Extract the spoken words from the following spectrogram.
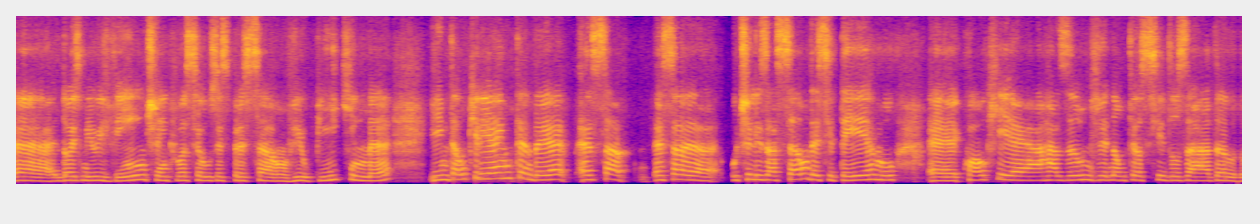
é, 2020, em que você usa a expressão view picking, né? Então queria entender essa, essa utilização desse termo, é, qual que é a razão de não ter sido usado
